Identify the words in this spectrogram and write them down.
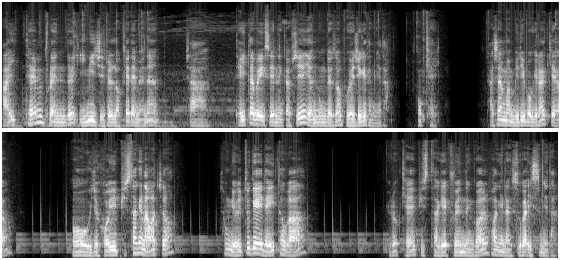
아이템 브랜드 이미지를 넣게 되면은 자 데이터베이스에 있는 값이 연동돼서 보여지게 됩니다. 오케이. 다시 한번 미리 보기를 할게요. 오, 이제 거의 비슷하게 나왔죠? 총 12개의 데이터가 이렇게 비슷하게 구현된 걸 확인할 수가 있습니다.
